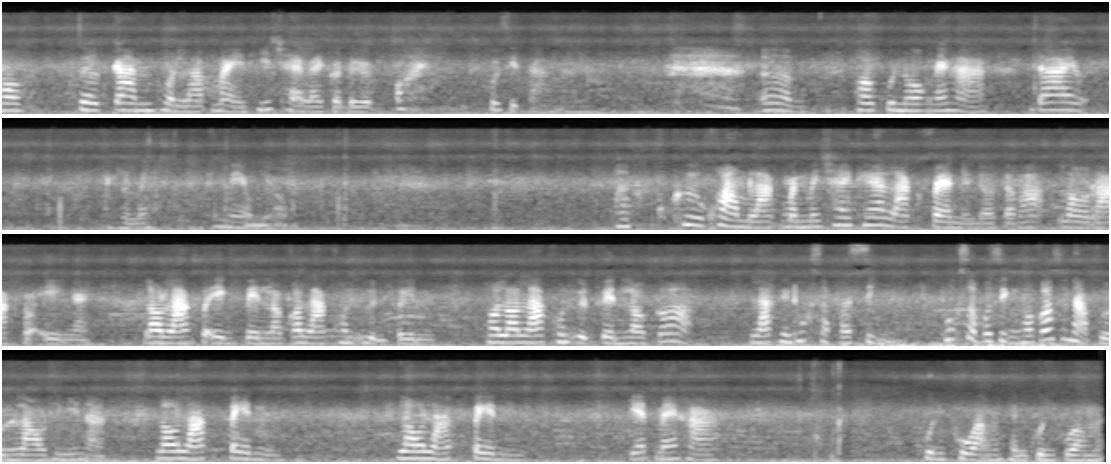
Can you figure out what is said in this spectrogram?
พอ เจอการผลลัพธ์ใหม่ที่แชร์อะไรกว่าเดิมโอ้ยครูสิตามาเออพอคุณนกนะคะ ได้เห็นไหมแมวเหมียวคือความรักมันไม่ใช่แค่รักแฟนอย่างเดียวแต่ว่าเรารักตัวเองไง เรารักตัวเองเป็นเราก็รักคนอื่นเป็น พอเรารักคนอื่นเป็นเราก็รักในทุกสรรพสิ่ง ทุกสรรพสิ่งเขาก็สนับสนุนเราทีนี้นะเรารักเป็น เรารักเป็น เก็ตไหมคะ คุณพวงเห็นคุณพวงไหม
